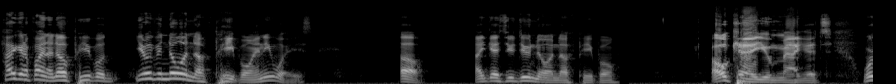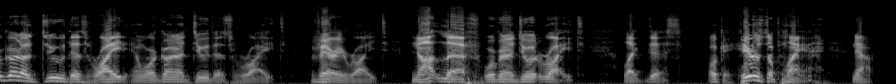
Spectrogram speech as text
How are you going to find enough people? You don't even know enough people anyways. Oh, I guess you do know enough people. Okay, you maggots. We're going to do this right, and we're going to do this right. Very right. Not left. We're going to do it right. Like this. Okay, here's the plan. Now,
